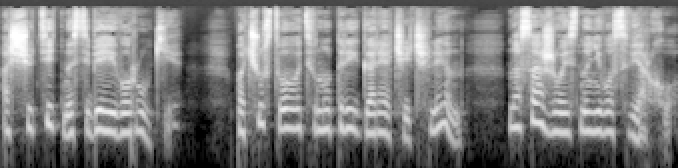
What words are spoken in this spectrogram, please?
ощутить на себе его руки, почувствовать внутри горячий член, насаживаясь на него сверху.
